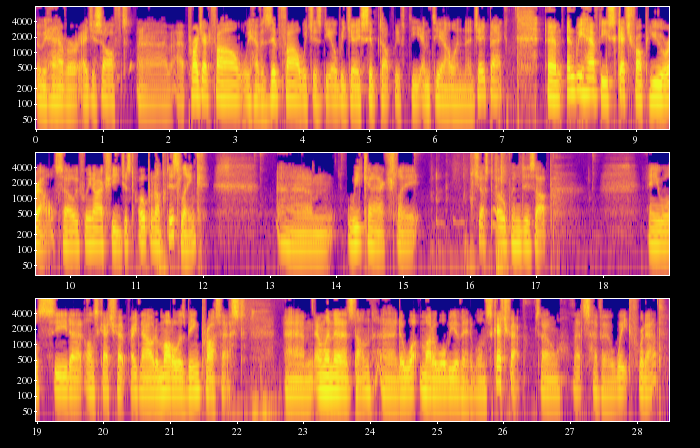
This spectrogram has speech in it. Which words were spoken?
we have our Agisoft uh, project file. We have a zip file, which is the OBJ zipped up with the MTL and JPEG. Um, and we have the Sketchfab URL. So if we now actually just open up this link, um, we can actually just open this up. And you will see that on Sketchfab right now, the model is being processed. Um, and when that is done, uh, the model will be available in Sketchfab. So let's have a wait for that.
